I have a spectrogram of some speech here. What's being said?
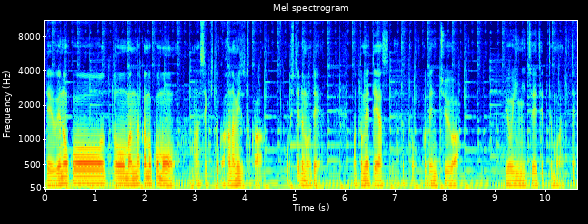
で上の子と真ん中の子も、まあ、咳とか鼻水とかこうしてるのでまとめてやすちょっと午前中は病院に連れてってもらって。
